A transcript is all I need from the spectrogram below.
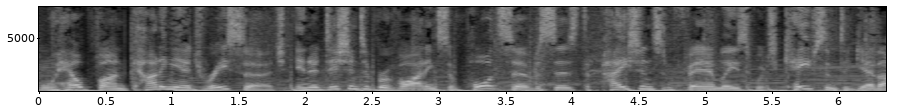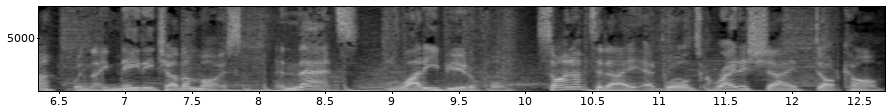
will help fund cutting edge research in addition to providing support services to patients and families, which keeps them together when they need each other most. And that's bloody beautiful. Sign up today at worldsgreatestshave.com.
